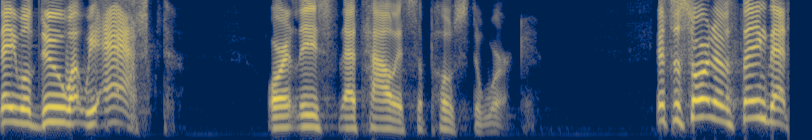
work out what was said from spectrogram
they will do what we asked. Or at least that's how it's supposed to work. It's the sort of thing that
